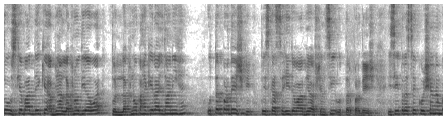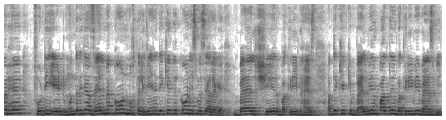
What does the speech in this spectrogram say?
तो उसके बाद देखिए, अब यहाँ लखनऊ दिया हुआ है तो लखनऊ कहाँ की राजधानी है? उत्तर प्रदेश की। तो इसका सही जवाब है ऑप्शन सी उत्तर प्रदेश। इसी तरह से क्वेश्चन नंबर है फोर्टी एट मुंदरजा झैल में कौन मुख्तलिफ़ है? यानी देखिए कि कौन इसमें से अलग है। बैल, शेर, बकरी, भैंस। अब देखिए कि बैल भी हम पालते हैं, बकरी भी, भैंस भी।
